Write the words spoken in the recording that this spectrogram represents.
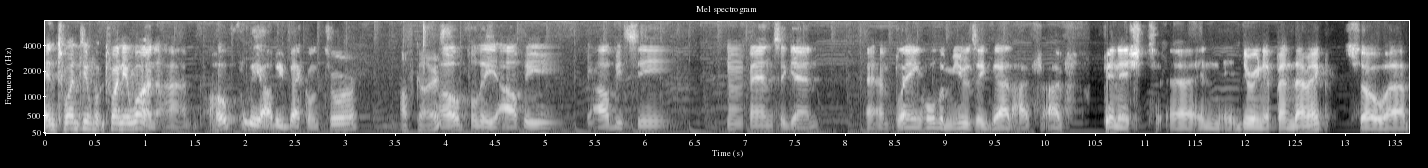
In 2021, uh, hopefully I'll be back on tour. Of course. Hopefully I'll be I'll be seeing fans again and playing all the music that I've I've finished uh, in during the pandemic. So uh,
